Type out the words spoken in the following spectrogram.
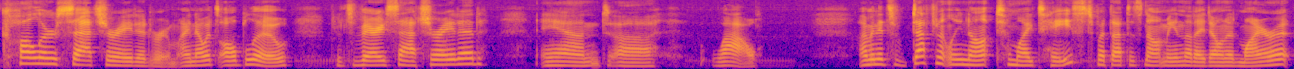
color saturated room. I know it's all blue, but it's very saturated. And uh, wow. I mean, it's definitely not to my taste, but that does not mean that I don't admire it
